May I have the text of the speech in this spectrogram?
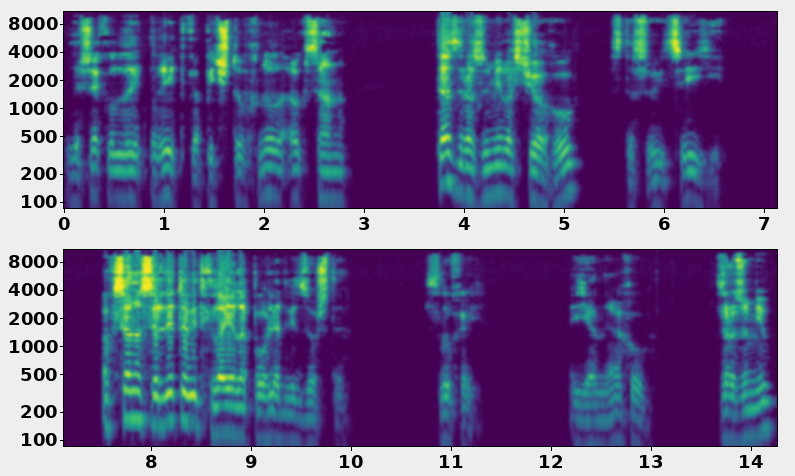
Лише коли Ритка підштовхнула Оксану, та зрозуміла, що агов стосується її. Оксана сердито відклеїла погляд від зошта. Слухай, я не агов. Зрозумів?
